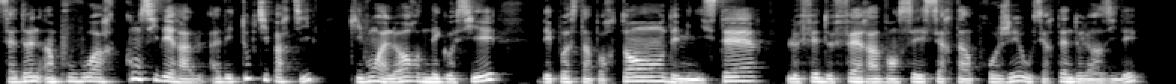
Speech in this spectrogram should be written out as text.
Ça donne un pouvoir considérable à des tout petits partis qui vont alors négocier des postes importants, des ministères, le fait de faire avancer certains projets ou certaines de leurs idées.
